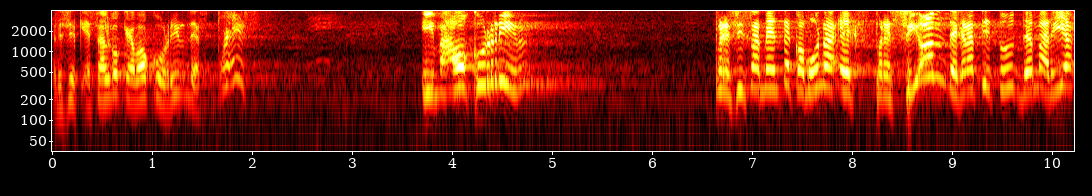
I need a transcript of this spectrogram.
Es decir, es algo que va a ocurrir después. Y va a ocurrir precisamente como una expresión de gratitud de María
